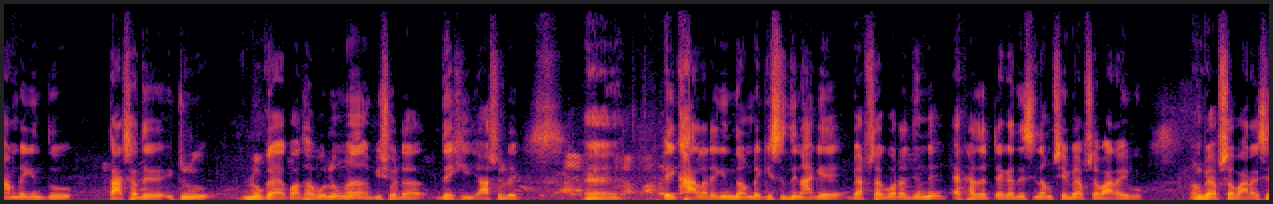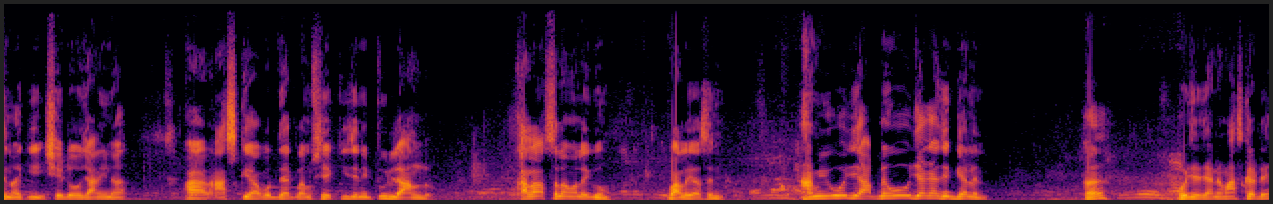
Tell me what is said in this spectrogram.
আমরা কিন্তু তার সাথে একটু লুকায় কথা বলুম হ্যাঁ বিষয়টা দেখি আসলে। আহ, এই খালারে কিন্তু আমরা কিছুদিন আগে ব্যবসা করার জন্য এক হাজার টাকা দিয়েছিলাম সে ব্যবসা বাড়াইবো। কারণ ব্যবসা বাড়াইছে নাকি সেটাও জানি না। আর আজকে আবার দেখলাম সে কি জানি টুইলে আনলো। খালা আসসালাম আলাইকুম। ভালোই আছেন? আমি ওই যে আপনি ওই জায়গায় যে গেলেন হ্যাঁ? ওই যে জানে মাছ কাটে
